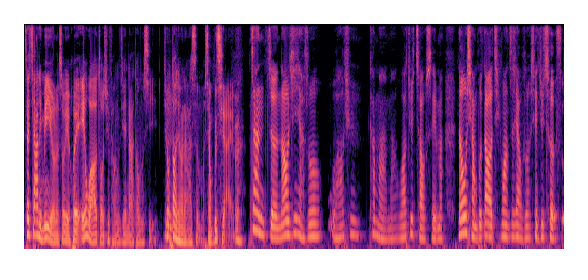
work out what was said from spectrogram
在家里面有的时候也会，哎，我要走去房间拿东西，就到底要拿什么？想不起来了。站着，然后心想说。我要去干嘛吗？我要去找谁吗？然后我想不到的情况之下，我说先去厕所，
